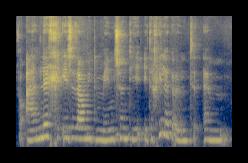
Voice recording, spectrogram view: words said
So ähnlich ist es auch mit den Menschen, die in der Kirche gehen. Ähm,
